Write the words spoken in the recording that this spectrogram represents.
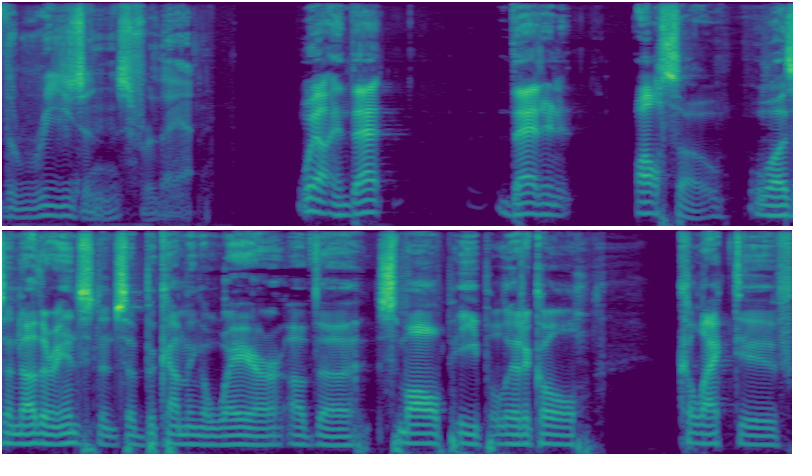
the reasons for that? Well, and that, that in also was another instance of becoming aware of the small p political collective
